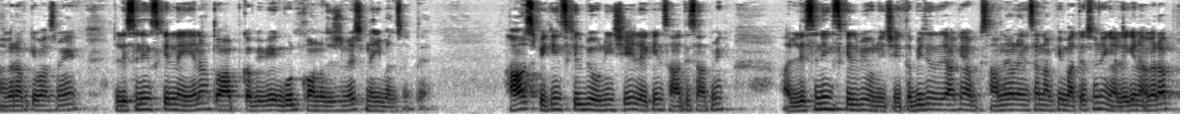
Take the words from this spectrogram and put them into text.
अगर आपके पास में लिसनिंग स्किल नहीं है ना तो आप कभी भी गुड कॉन्वर्जेशनलिस्ट नहीं बन सकते। हाँ स्पीकिंग स्किल भी होनी चाहिए लेकिन साथ ही साथ में लिसनिंग स्किल भी होनी चाहिए, तभी जाके आप सामने वाला इंसान आपकी बातें सुनेगा, लेकिन अगर आप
